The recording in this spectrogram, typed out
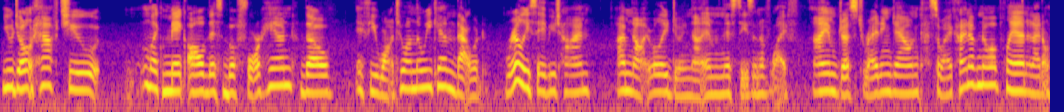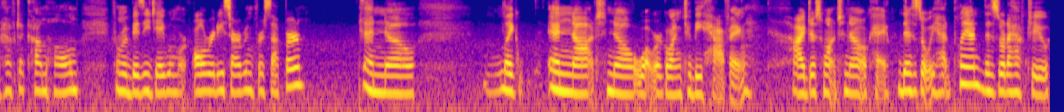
You don't have to like make all this beforehand, though, if you want to on the weekend, that would really save you time. I'm not really doing that in this season of life. I am just writing down so I kind of know a plan and I don't have to come home from a busy day when we're already starving for supper and know, like, and not know what we're going to be having. I just want to know okay, this is what we had planned, this is what I have to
